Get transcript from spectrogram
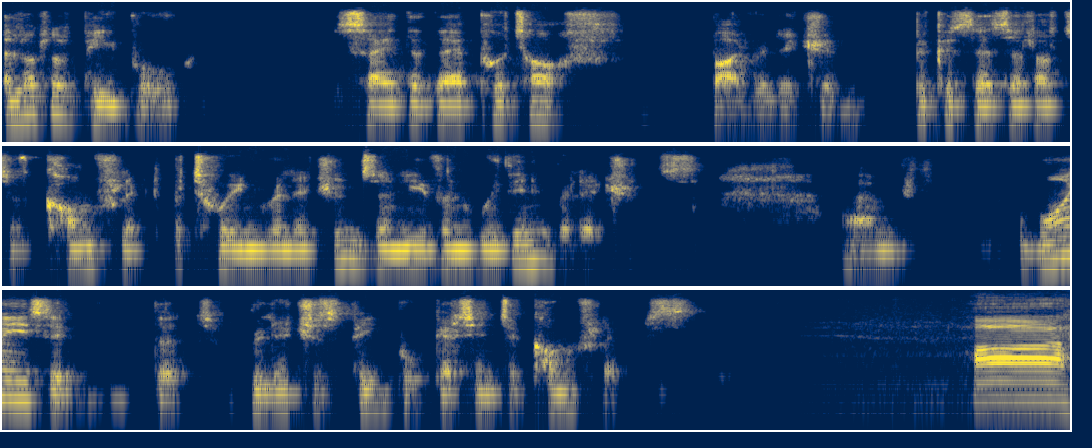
a lot of people say that they're put off by religion because there's a lot of conflict between religions and even within religions. Um, why is it that religious people get into conflicts? Uh,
